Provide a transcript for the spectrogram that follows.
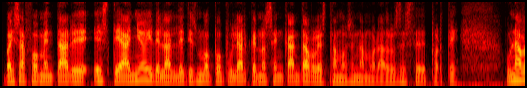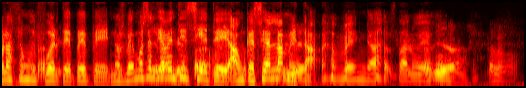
vais a fomentar eh, este año y del atletismo popular que nos encanta porque estamos enamorados de este deporte. Un abrazo muy fuerte, Pepe. Nos vemos el día 27, aunque sea en la meta. Venga, hasta luego. hasta luego.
